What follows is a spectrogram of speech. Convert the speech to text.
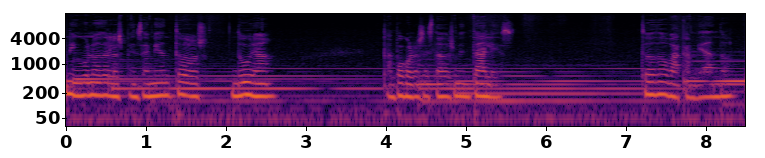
Ninguno de los pensamientos dura, tampoco los estados mentales. Todo va cambiando.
